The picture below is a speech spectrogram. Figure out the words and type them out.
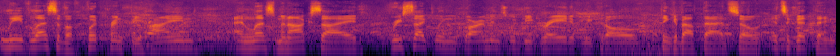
leave less of a footprint behind and less monoxide. Recycling garments would be great if we could all think about that. So it's a good thing.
